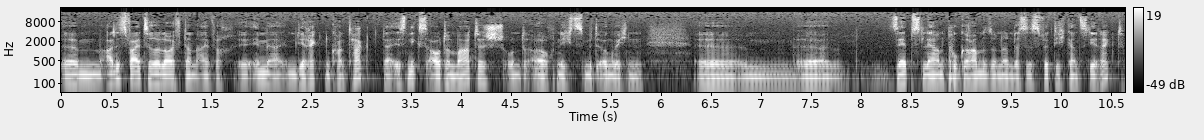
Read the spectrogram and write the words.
ähm, alles weitere läuft dann einfach äh, immer im direkten Kontakt. Da ist nichts automatisch und auch nichts mit irgendwelchen äh, äh, Selbstlernprogrammen, sondern das ist wirklich ganz direkt.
